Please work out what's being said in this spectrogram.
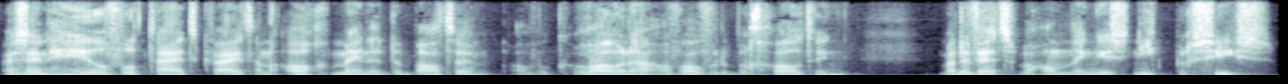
Wij zijn heel veel tijd kwijt aan algemene debatten over corona of over de begroting. Maar de wetsbehandeling is niet precies.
